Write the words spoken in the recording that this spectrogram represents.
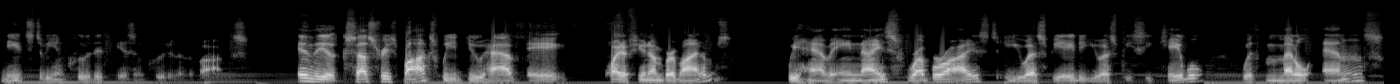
needs to be included is included in the box. In the accessories box, we do have a quite a few number of items. We have a nice rubberized USB-A to USB-C cable with metal ends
